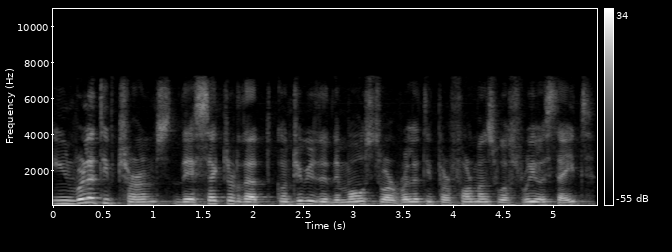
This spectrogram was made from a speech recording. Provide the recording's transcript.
In relative terms, the sector that contributed the most to our relative performance was real estate,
